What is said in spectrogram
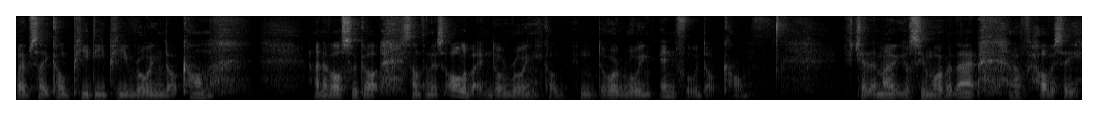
website called pdprowing.com. And I've also got something that's all about indoor rowing called indoorrowinginfo.com check them out, you'll see more about that. And I'll obviously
